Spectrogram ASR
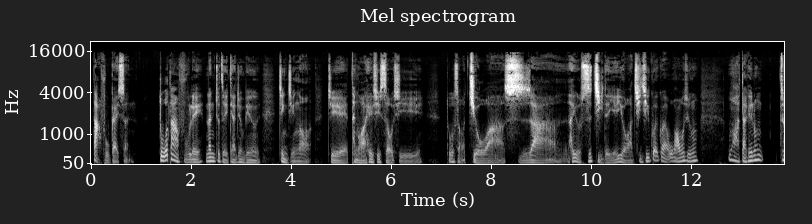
大幅改善，多大幅嘞？那你就这一条就没有进行哦，这藤化黑吸手是多少九啊十啊，还有十几的也有啊，奇奇怪怪哇！我想哇，大概拢这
